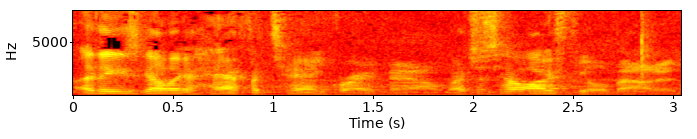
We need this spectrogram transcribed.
I think he's got like a half a tank right now. That's just how I feel about it.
